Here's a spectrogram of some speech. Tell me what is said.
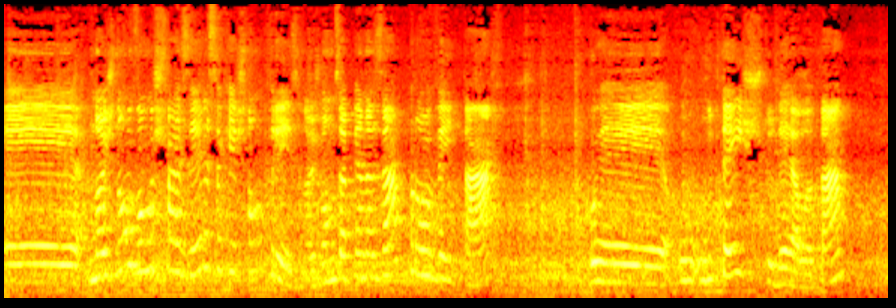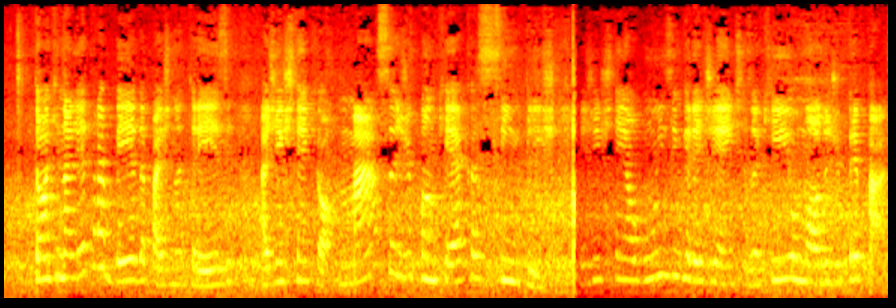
É, nós não vamos fazer essa questão 13, nós vamos apenas aproveitar é, o, o texto dela, tá? Então, aqui na letra B da página 13, a gente tem aqui, ó, massa de panqueca simples. A gente tem alguns ingredientes aqui e o modo de preparo.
